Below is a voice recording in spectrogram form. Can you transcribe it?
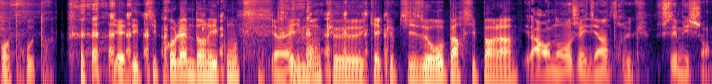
entre autres. Il y a des petits problèmes dans les comptes. Euh, Il manque euh, quelques petits euros par-ci par-là. Alors non, j'allais dire un truc. C'est méchant.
